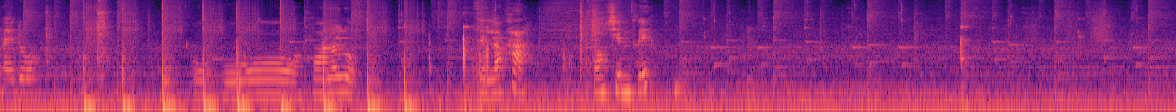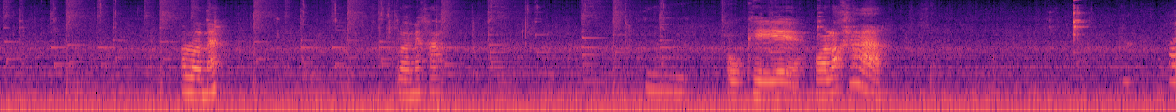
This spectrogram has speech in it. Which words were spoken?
ไหนดู โอ้โห พอแล้วลูก เสร็จแล้วค่ะ ลองชิมสิอร่อยไหมอร่อยไหมคะอืมโอเค พอแล้วค่ะเอา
